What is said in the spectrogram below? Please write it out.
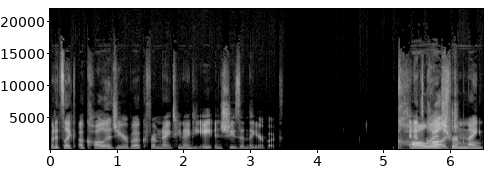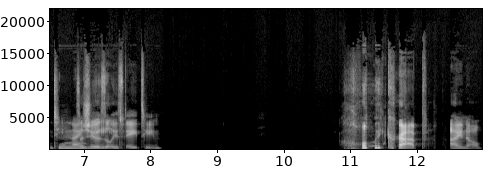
but it's like a college yearbook from 1998 and she's in the yearbook. college, college. from 1990. So she was at least 18. Holy crap. I know.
